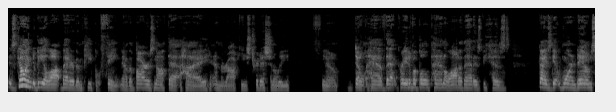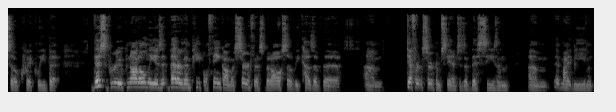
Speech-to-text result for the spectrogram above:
is going to be a lot better than people think. Now the bar is not that high, and the Rockies traditionally, you know, don't have that great of a bullpen. A lot of that is because guys get worn down so quickly. But this group, not only is it better than people think on the surface, but also because of the um, different circumstances of this season, um, it might be even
